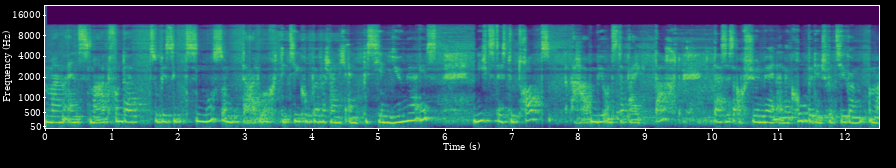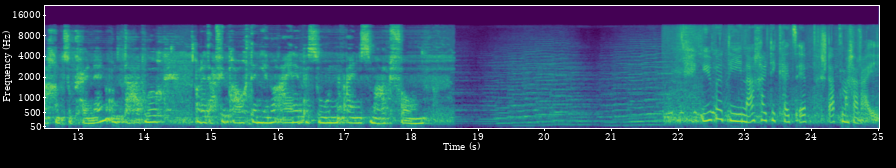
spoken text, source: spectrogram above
man ein Smartphone dazu besitzen muss und dadurch die Zielgruppe wahrscheinlich ein bisschen jünger ist. Nichtsdestotrotz haben wir uns dabei gedacht, dass es auch schön wäre, in einer Gruppe den Spaziergang machen zu können und dadurch oder dafür braucht dann ja nur eine Person ein Smartphone. Über die Nachhaltigkeits-App Stadtmacherei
